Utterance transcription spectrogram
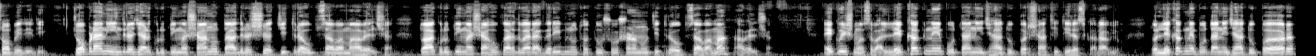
સોંપી દીધી. ચોપડાની ઇન્દ્રજાળ કૃતિમાં શાનું તાદ્રશ્ય ચિત્ર ઉપસાવવામાં આવેલ છે. તો આ કૃતિમાં શાહુકાર દ્વારા ગરીબનું થતું શોષણનું ચિત્ર ઉપસાવવામાં આવેલ છે. એકવીસમો સવાલ. લેખકને પોતાની જાત ઉપર સાથી તિરસ્કાર આવ્યો. તો લેખકને પોતાની જાત ઉપર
